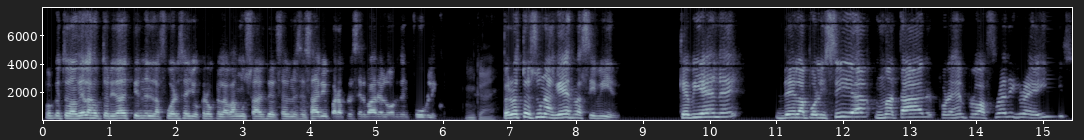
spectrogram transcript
porque todavía las autoridades tienen la fuerza y yo creo que la van a usar de ser necesario para preservar el orden público. Ok. Pero esto es una guerra civil que viene de la policía matar, por ejemplo, a Freddie Grace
